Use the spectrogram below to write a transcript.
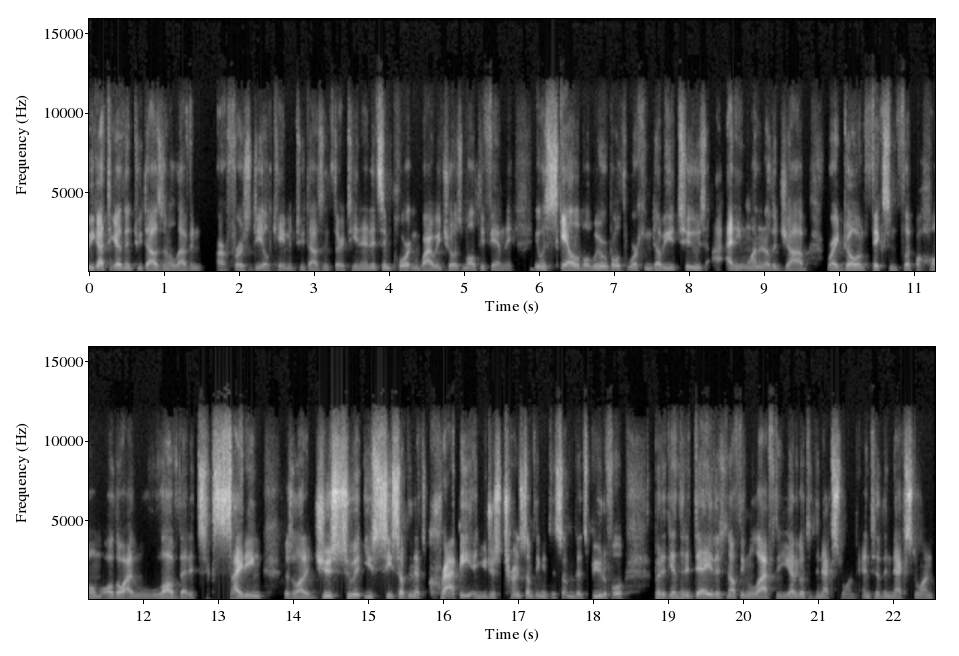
We got together in 2011 our first deal came in 2013 and it's important why we chose multifamily. It was scalable. We were both working w2s I, didn't want another job where i'd go and fix and flip a home although i love that. It's exciting. There's a lot of juice to it. You see something that's crappy and you just turn something into something that's beautiful but at the end of the day there's nothing left and you got to go to the next one and to the next one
